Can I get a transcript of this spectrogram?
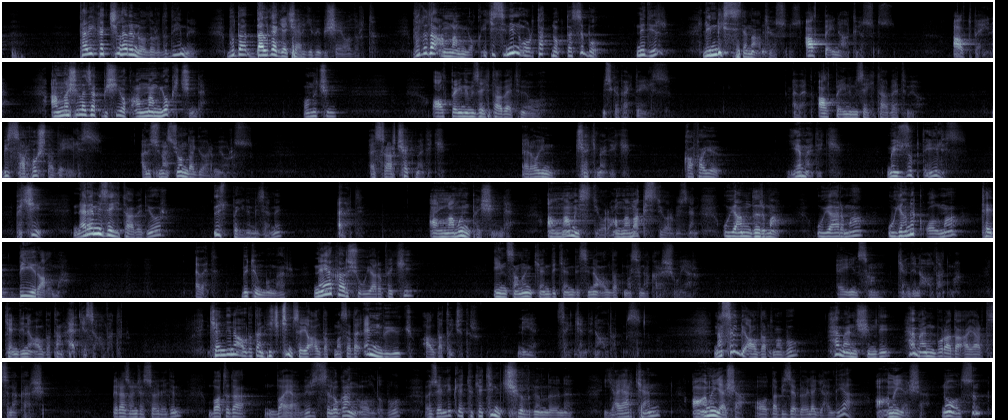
tarikatçıların olurdu değil mi? Bu da dalga geçer gibi bir şey olurdu. Burada da anlam yok. İkisinin ortak noktası bu. Nedir? Limbik sisteme atıyorsunuz. Alt beyne atıyorsunuz. Alt beyne. Anlaşılacak bir şey yok, anlam yok içinde. Onun için alt beynimize hitap etmiyor bu. Biz köpek değiliz. Evet, alt beynimize hitap etmiyor. Biz sarhoş da değiliz. Halüsinasyon da görmüyoruz. Esrar çekmedik. Eroin çekmedik. Kafayı yemedik. Meczup değiliz. Peki neremize hitap ediyor? Üst beynimize mi? Evet. Anlamın peşinde. Anlam istiyor, anlamak istiyor bizden. Uyandırma, uyarma, uyanık olma, tedbir alma. Evet, bütün bunlar. Neye karşı uyarı peki? İnsanın kendi kendisini aldatmasına karşı uyarı. Ey insan, kendini aldatma. Kendini aldatan herkesi aldatır. Kendini aldatan hiç kimseyi aldatmasa da en büyük aldatıcıdır. Niye? Sen kendini aldatmışsın. Nasıl bir aldatma bu? Hemen şimdi, hemen burada ayartısına karşı. Biraz önce söyledim, Batı'da baya bir slogan oldu bu. Özellikle tüketim çılgınlığını yayarken anı yaşa. O da bize böyle geldi ya, anı yaşa. Ne olsun?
